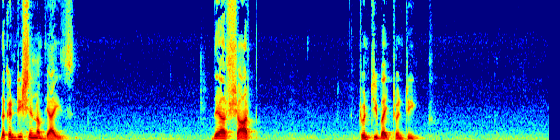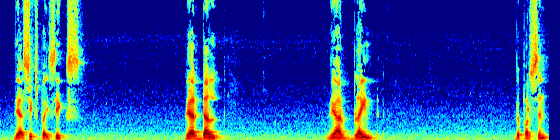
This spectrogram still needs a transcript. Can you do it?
the condition of the eyes. They are sharp, 20 by 20. They are 6 by 6. They are dull. They are blind. The person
